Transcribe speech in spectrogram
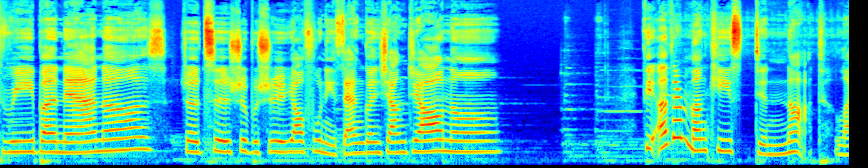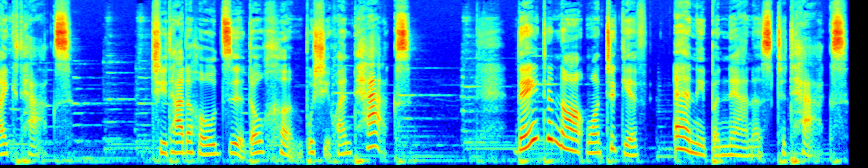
Three bananas，这次是不是要付你三根香蕉呢？The other monkeys did not like tax。其他的猴子都很不喜欢 tax。They did not want to give any bananas to tax。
